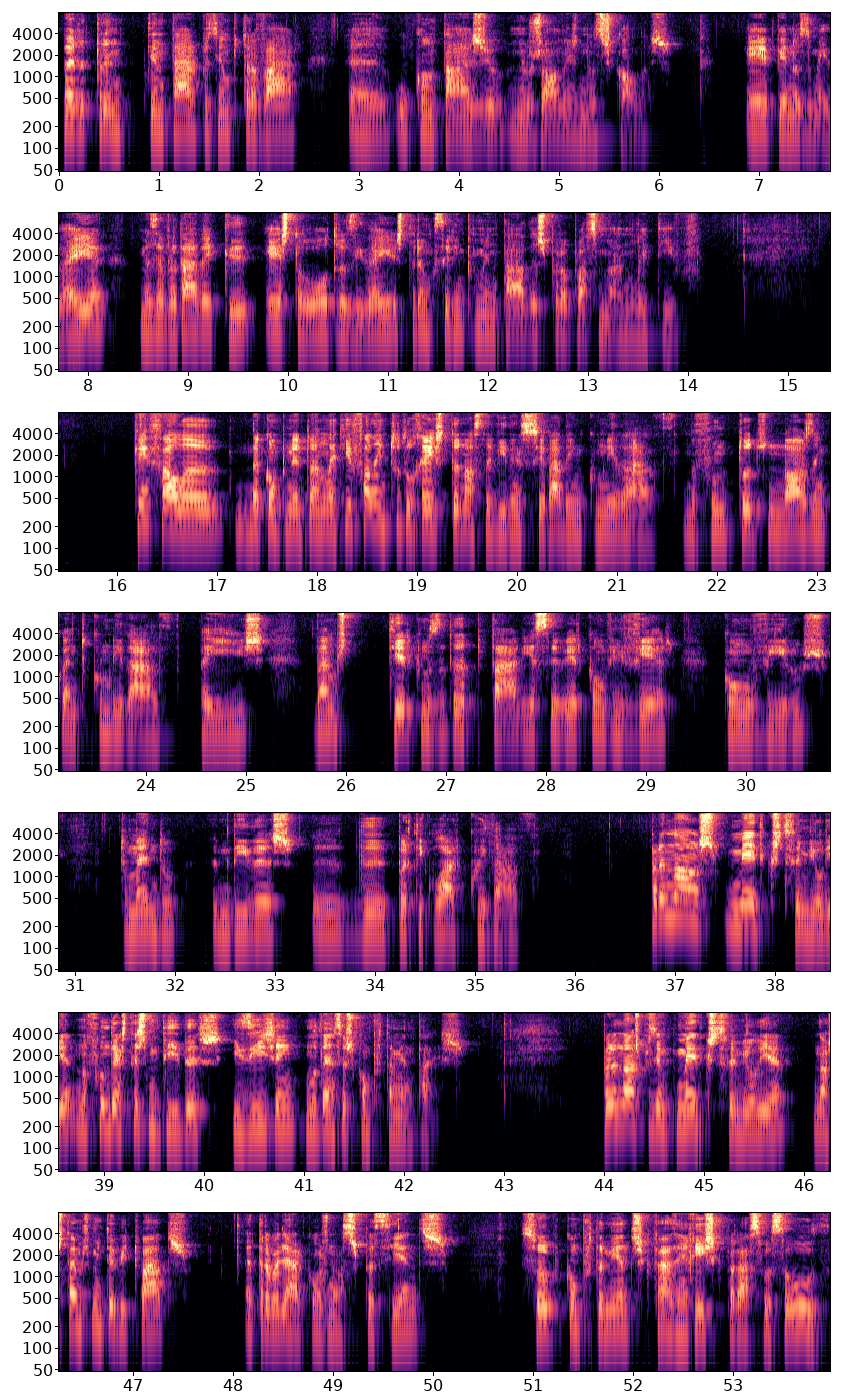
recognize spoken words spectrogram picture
para tentar, por exemplo, travar uh, o contágio nos jovens nas escolas. É apenas uma ideia, mas a verdade é que esta ou outras ideias terão que ser implementadas para o próximo ano letivo. Quem fala na componente do ano letivo fala em tudo o resto da nossa vida em sociedade e em comunidade. No fundo, todos nós, enquanto comunidade, país, vamos ter que nos adaptar e a saber conviver com o vírus, tomando medidas eh, de particular cuidado. Para nós, médicos de família, no fundo, estas medidas exigem mudanças comportamentais. Para nós, por exemplo, médicos de família, nós estamos muito habituados a trabalhar com os nossos pacientes sobre comportamentos que trazem risco para a sua saúde.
